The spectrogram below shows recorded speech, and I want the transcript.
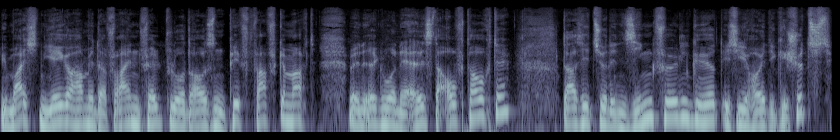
Die meisten meisten Jäger haben in der freien Feldflur draußen Piff-Paff gemacht, wenn irgendwo eine Elster auftauchte. Da sie zu den Singvögeln gehört, ist sie heute geschützt,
